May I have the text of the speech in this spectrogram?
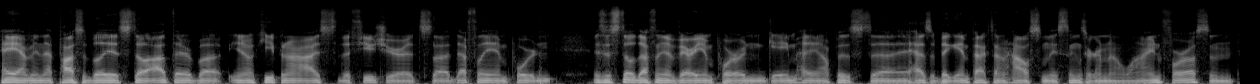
hey, I mean, that possibility is still out there. But you know, keeping our eyes to the future, it's uh, definitely important. This is still definitely a very important game heading up. As uh, it has a big impact on how some of these things are going to align for us and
